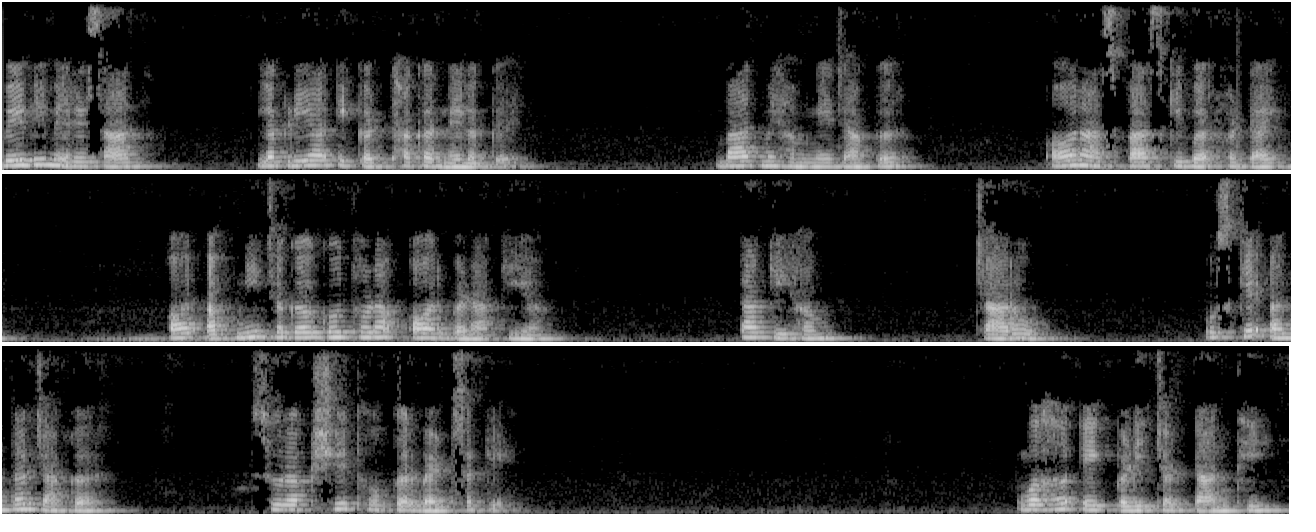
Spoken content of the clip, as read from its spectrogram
वे भी मेरे साथ लकड़ियाँ इकट्ठा करने लग गए। बाद में हमने जाकर और आसपास की बर्फ़ हटाई और अपनी जगह को थोड़ा और बड़ा किया ताकि हम चारों उसके अंदर जाकर सुरक्षित होकर बैठ सके। वह एक बड़ी चट्टान थी।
